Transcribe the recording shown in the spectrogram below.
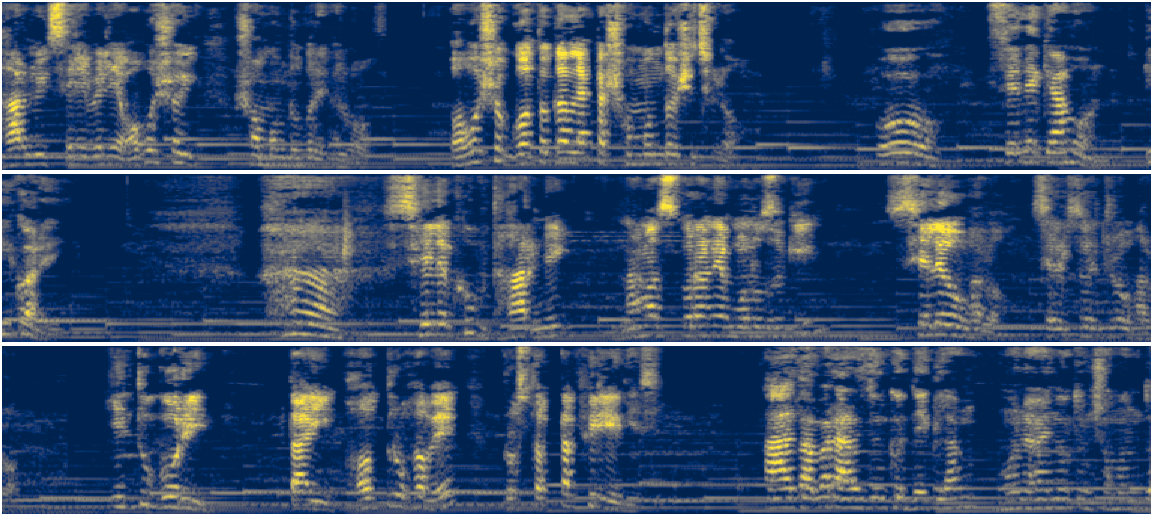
ধার্মিক ছেলে পেলে অবশ্যই সম্বন্ধ করে ফেলব। অবশ্য গতকাল একটা সম্বন্ধ এসেছিল। ও ছেলে কেমন? কি করে? হ্যাঁ ছেলে খুব ধার্মিক নামাজ কোরআনে মনোযোগী ছেলেও ভালো ছেলের চরিত্রও ভালো। কিন্তু গরিব তাই ভদ্রভাবে প্রস্তাবটা ফিরিয়ে দিয়েছি। আজ আবার আরেকজনকে দেখলাম মনে হয় নতুন সম্বন্ধ।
